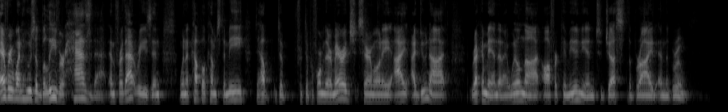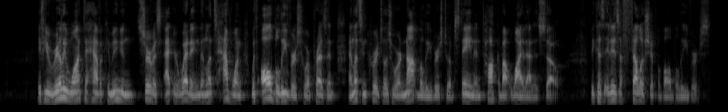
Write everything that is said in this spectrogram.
Everyone who's a believer has that. And for that reason, when a couple comes to me to help to, for, to perform their marriage ceremony, I, I do not recommend and I will not offer communion to just the bride and the groom. If you really want to have a communion service at your wedding, then let's have one with all believers who are present, and let's encourage those who are not believers to abstain and talk about why that is so. Because it is a fellowship of all believers.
